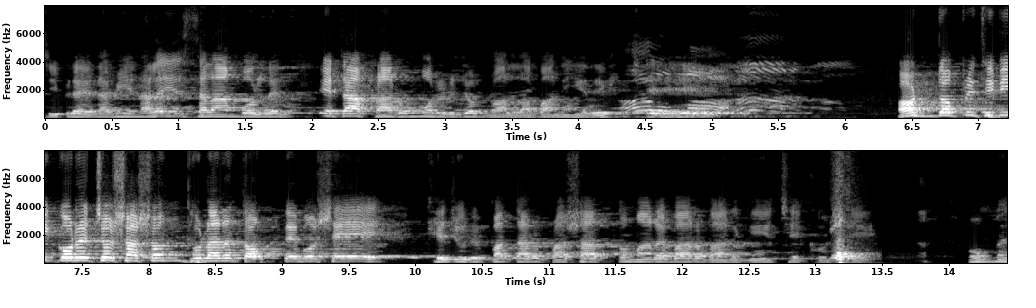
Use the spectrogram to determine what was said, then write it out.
জিব্রাইল আমিন আলাইহিস সালাম বললেন এটা আপনার ওমরের জন্য আল্লাহ বানিয়ে রেখেছে। অর্ধ পৃথিবী করেছ শাসন ধুলার তক্তে বসে। খেজুর পাতার প্রাসাদ তোমার বারবার গিয়েছে খুশি উম্মে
